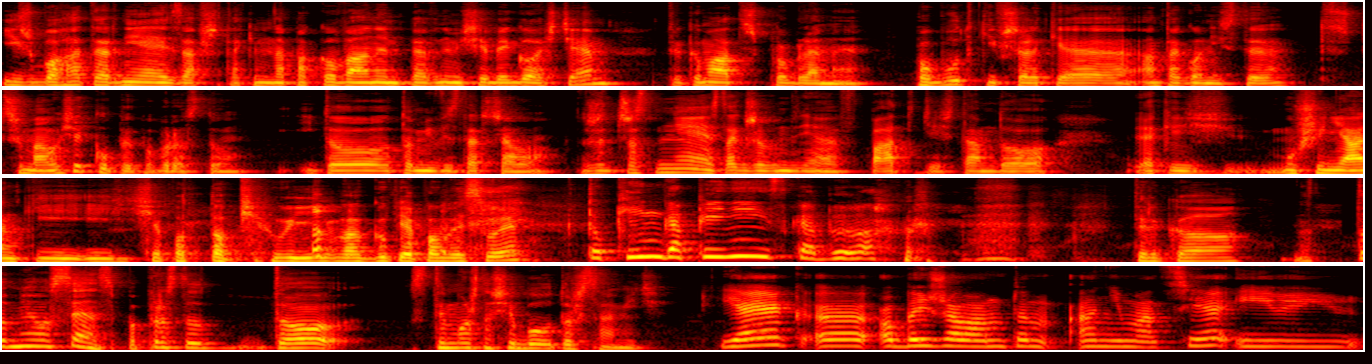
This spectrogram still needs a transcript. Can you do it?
iż bohater nie jest zawsze takim napakowanym, pewnym siebie gościem, tylko ma też problemy. Pobudki wszelkie antagonisty trzymały się kupy po prostu. I to, to mi wystarczało. Że czasem nie jest tak, żebym nie wpadł gdzieś tam do jakiejś muszynianki i się podtopił i ma głupie pomysły. To Kinga Pienińska była. Tylko no, to miało sens. Po prostu to z tym można się było utożsamić. Ja jak e, obejrzałam tę animację i, i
